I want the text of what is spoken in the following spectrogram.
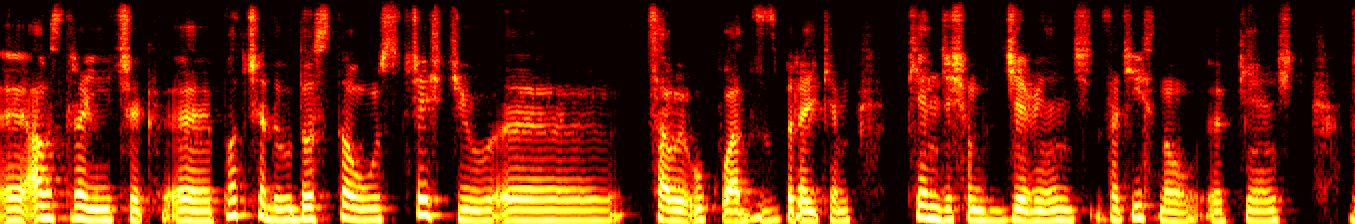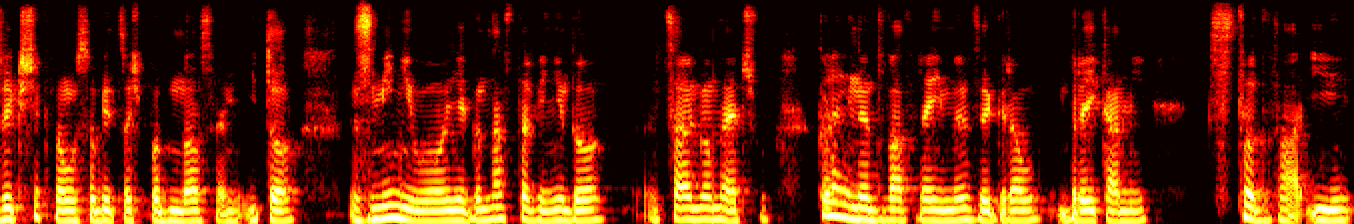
E, Australijczyk e, podszedł do stołu, zczyścił e, cały układ z breakiem 59, zacisnął pięść, wykrzyknął sobie coś pod nosem i to zmieniło jego nastawienie do całego meczu. Kolejne dwa frame'y wygrał breakami 102 i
